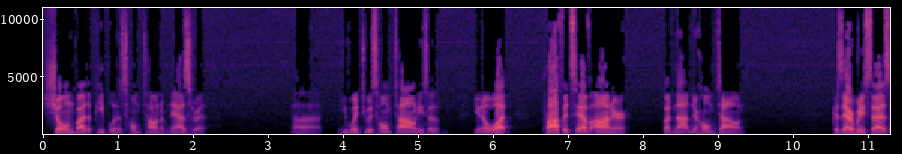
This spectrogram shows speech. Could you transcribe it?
shown by the people in his hometown of Nazareth. Uh, he went to his hometown. He says, You know what? Prophets have honor, but not in their hometown. Because everybody says,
